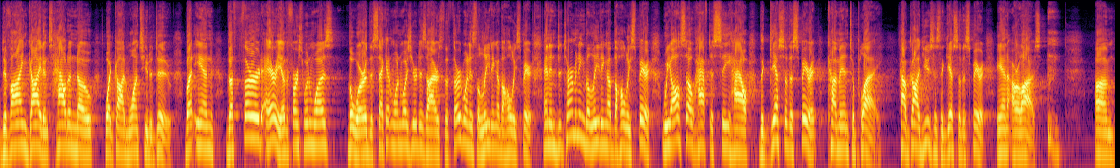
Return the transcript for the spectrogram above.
divine guidance, how to know what God wants you to do. But in the third area, the first one was the Word. The second one was your desires. The third one is the leading of the Holy Spirit. And in determining the leading of the Holy Spirit, we also have to see how the gifts of the Spirit come into play, how God uses the gifts of the Spirit in our lives. um,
